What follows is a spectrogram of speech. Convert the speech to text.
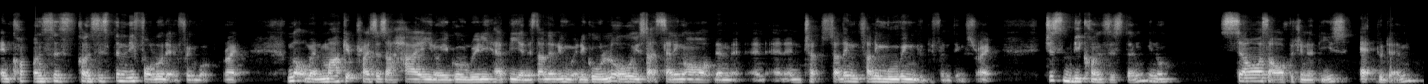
and consist- consistently follow that framework, right? not when market prices are high, you know, you go really happy and suddenly when they go low, you start selling all of them and, and, and starting, starting moving to different things, right? Just be consistent, you know, sell us our opportunities, add to them,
